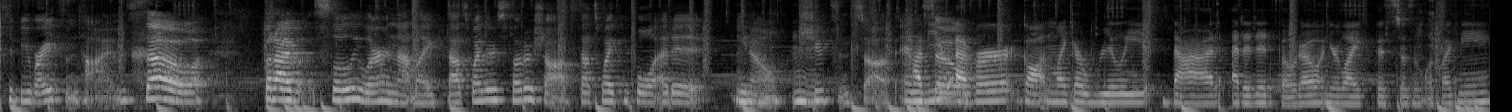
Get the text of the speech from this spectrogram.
to be right sometimes. So but I've slowly learned that like that's why there's photoshops. That's why people edit, you mm-hmm. know, mm-hmm. shoots and stuff. And have so, you ever gotten like a really bad edited photo and you're like, this doesn't look like me?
